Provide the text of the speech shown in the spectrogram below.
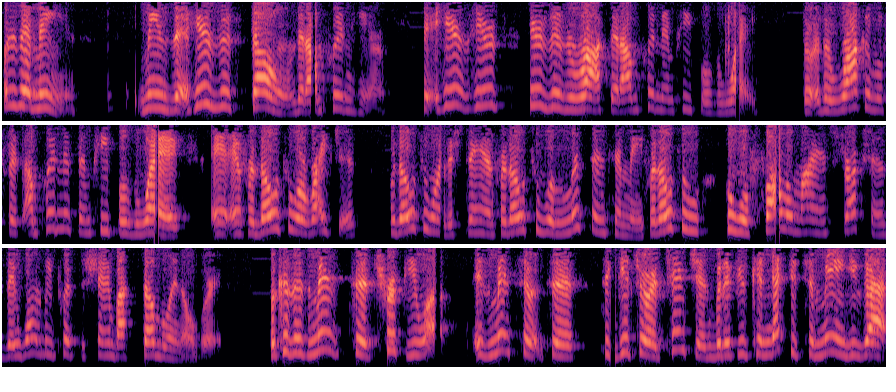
What does that mean? It means that here's this stone that I'm putting here. Here's here's here's this rock that I'm putting in people's way. The, the rock of offense, I'm putting this in people's way. And, and for those who are righteous, for those who understand, for those who will listen to me, for those who, who will follow my instructions, they won't be put to shame by stumbling over it. Because it's meant to trip you up. It's meant to, to, to get your attention. But if you connect it to me, you got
